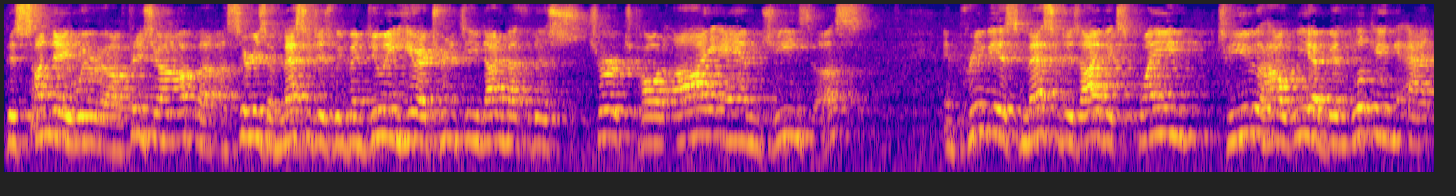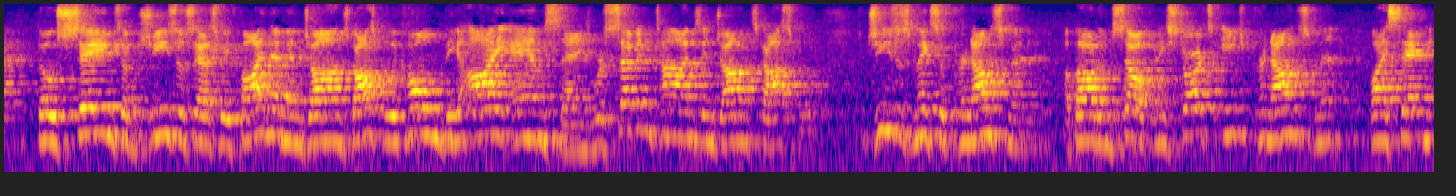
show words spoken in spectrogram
This Sunday, we're uh, finishing up a, a, series of messages we've been doing here at Trinity United Methodist Church called I Am Jesus. In previous messages, I've explained to you how we have been looking at those sayings of Jesus as we find them in John's Gospel. We call them the I Am sayings. We're seven times in John's Gospel. Jesus makes a pronouncement about himself, and he starts each pronouncement by saying,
